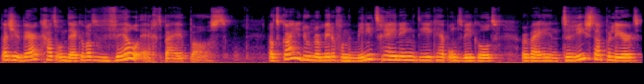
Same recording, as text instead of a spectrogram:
dat je werk gaat ontdekken wat wel echt bij je past. Dat kan je doen door middel van de mini-training die ik heb ontwikkeld, waarbij je in drie stappen leert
